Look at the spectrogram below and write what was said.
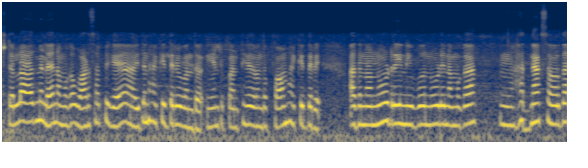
ಅಷ್ಟೆಲ್ಲ ಆದಮೇಲೆ ನಮಗೆ ವಾಟ್ಸಪ್ಪಿಗೆ ಇದನ್ನು ಹಾಕಿದ್ರಿ ಒಂದು ಏನಪ್ಪ ಅಂತ ಹೇಳಿದ್ರೆ ಒಂದು ಫಾರ್ಮ್ ಹಾಕಿದ್ರಿ ಅದನ್ನು ನೋಡಿರಿ ನೀವು ನೋಡಿ ನಮಗೆ ಹದಿನಾಲ್ಕು ಸಾವಿರದ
